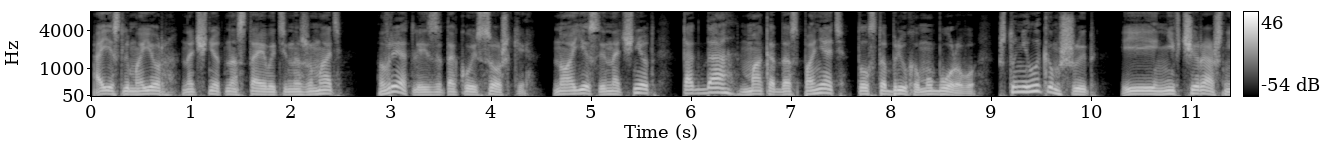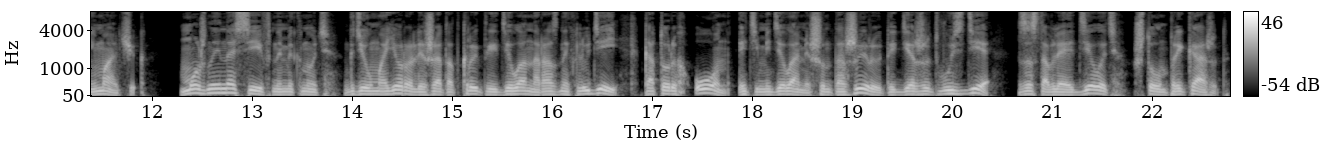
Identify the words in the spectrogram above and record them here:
А если майор начнет настаивать и нажимать, вряд ли из-за такой сошки. Ну а если начнет, тогда Мака даст понять толстобрюхому Борову, что не лыком шит и не вчерашний мальчик. Можно и на сейф намекнуть, где у майора лежат открытые дела на разных людей, которых он этими делами шантажирует и держит в узде, заставляя делать, что он прикажет.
